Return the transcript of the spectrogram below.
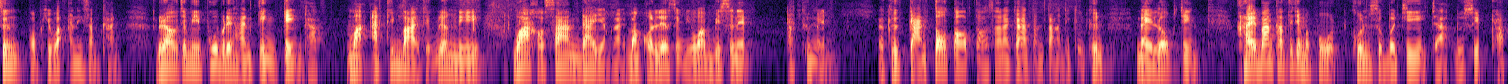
ซึ่งผมคิดว่าอันนี้สำคัญ เราจะมีผู้บริหารเก่งๆครับ มาอธิบายถึงเรื่องนี้ว่าเขาสร้างได้อย่างไร บางคนเรียกสิ่งนี้ว่า business acumen ก็คือการโต้ตอบต่อสถานการณ์ต่างๆ ที่เกิดขึ้นในโลกจริง ใครบ้างครับที่จะมาพูด คุณสุบจีจากดุสิตครับ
